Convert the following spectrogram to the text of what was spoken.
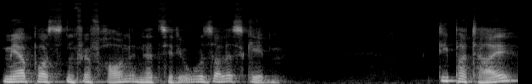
Mehr Posten für Frauen in der CDU soll es geben. Die Partei,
